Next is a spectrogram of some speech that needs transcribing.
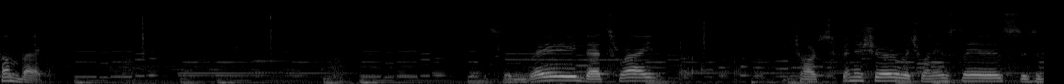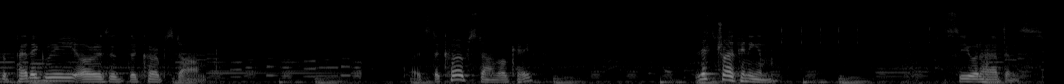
comeback. Sling Blade, that's right. Charged finisher, which one is this? Is it the pedigree or is it the curb stomp? It's the curb stomp, okay. Let's try pinning him. See what happens.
